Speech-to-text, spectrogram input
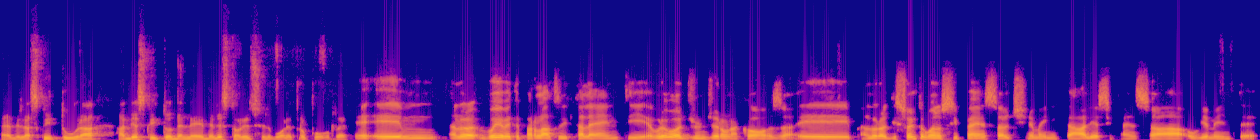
eh, della scrittura, abbia scritto delle, delle, storie ce le vuole proporre. E, e, ehm, allora, voi avete parlato di talenti e volevo aggiungere una cosa. E, allora, di solito quando si pensa al cinema in Italia si pensa ovviamente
